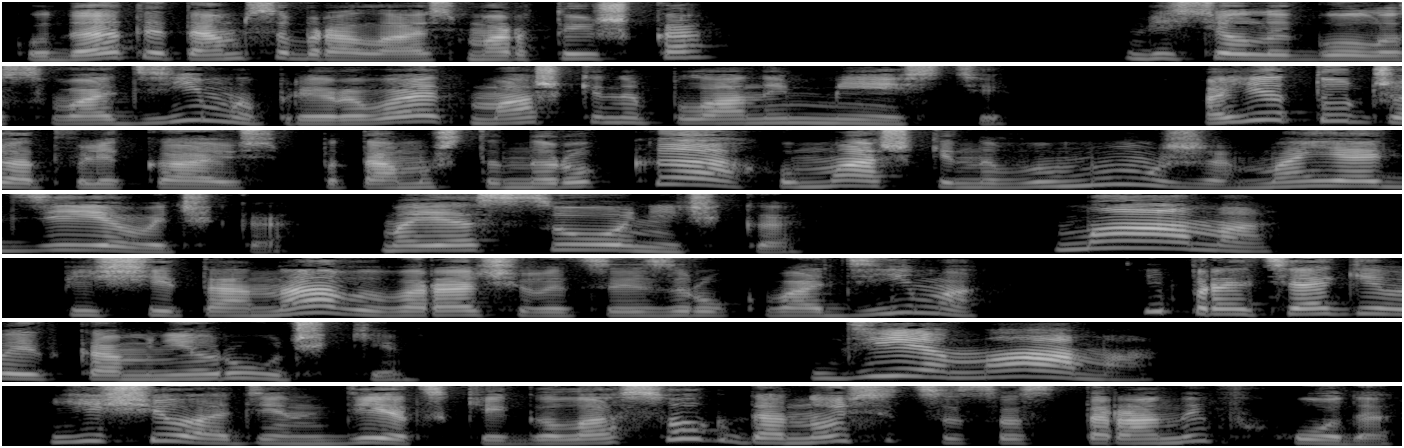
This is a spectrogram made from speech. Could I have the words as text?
Куда ты там собралась, мартышка? Веселый голос Вадима прерывает Машкины планы мести. А я тут же отвлекаюсь, потому что на руках у Машкиного мужа моя девочка, моя Сонечка. «Мама!» — пищит она, выворачивается из рук Вадима и протягивает ко мне ручки. «Где мама?» Еще один детский голосок доносится со стороны входа,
